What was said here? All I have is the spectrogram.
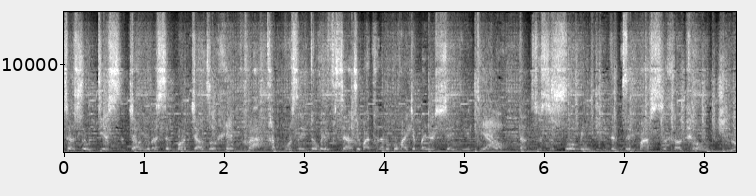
这首电视，教你们什么叫做 hip hop。它不是一堆会腐烂嘴巴，它那么破坏就没人嫌你屌。那只是说明你的嘴巴适合口酒。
